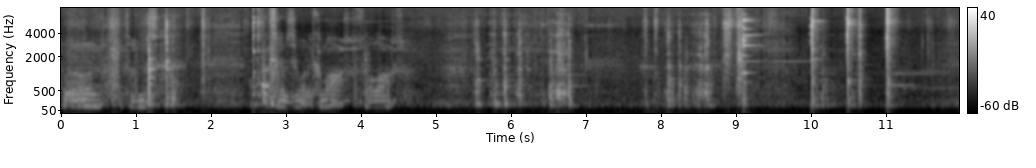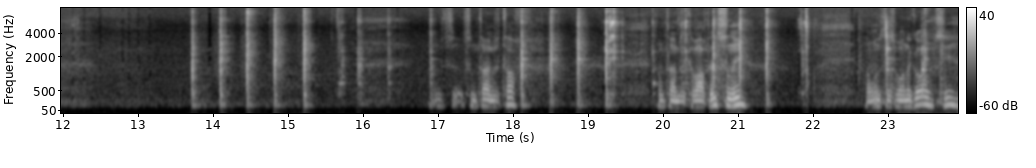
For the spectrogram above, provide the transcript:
Come on, sometimes, sometimes you want to come off, fall off. It's, uh, Sometimes they're tough. Sometimes they come off instantly. That ones just want to go, see?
